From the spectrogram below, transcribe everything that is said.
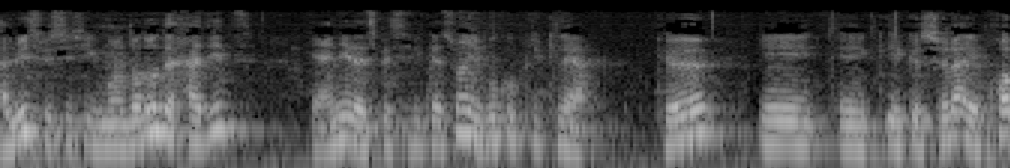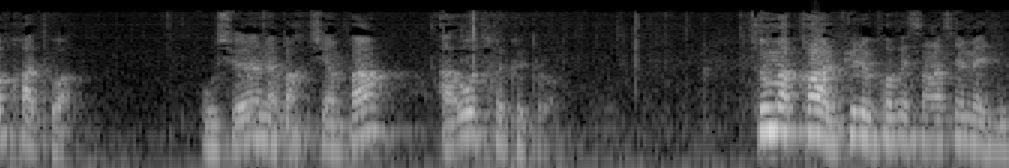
à lui spécifiquement. Dans d'autres hadiths, la spécification est beaucoup plus claire que, et, que cela est propre à toi, ou cela n'appartient pas à autre que toi. Puis le professeur Hassan a dit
